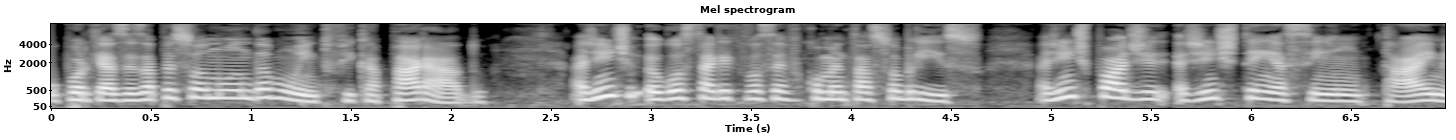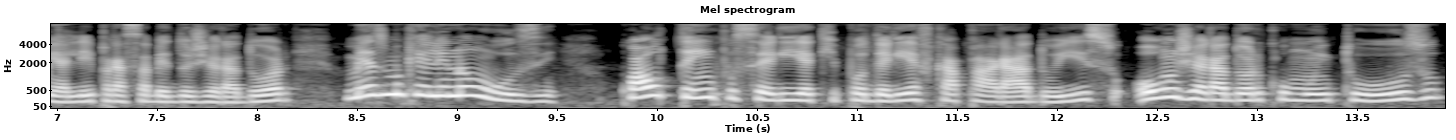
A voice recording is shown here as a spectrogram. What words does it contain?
Ou porque às vezes a pessoa não anda muito, fica parado. A gente, eu gostaria que você comentasse sobre isso. A gente pode, a gente tem assim um time ali para saber do gerador, mesmo que ele não use. Qual tempo seria que poderia ficar parado isso? Ou um gerador com muito uso?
